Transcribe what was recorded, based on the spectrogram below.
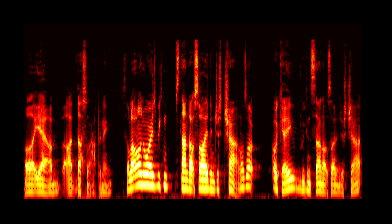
I'm like, yeah, I'm, I, that's not happening. So I'm like, oh, no worries, we can stand outside and just chat. And I was like, okay, we can stand outside and just chat.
